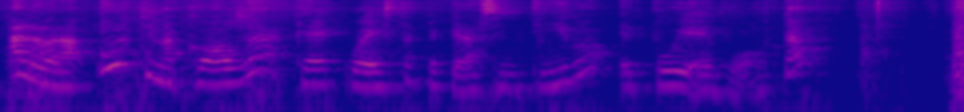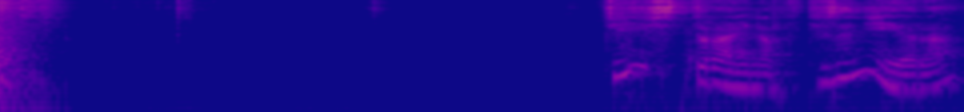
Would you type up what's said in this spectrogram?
Allora ultima cosa che è questa perché la sentivo e poi è vuota. Tea strainer tisaniera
